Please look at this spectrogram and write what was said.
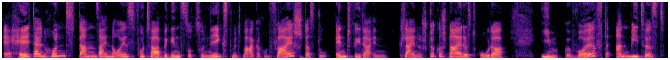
Erhält dein Hund dann sein neues Futter, beginnst du zunächst mit magerem Fleisch, das du entweder in kleine Stücke schneidest oder ihm gewolft anbietest.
